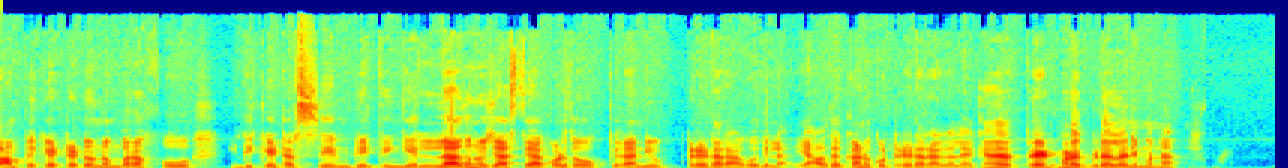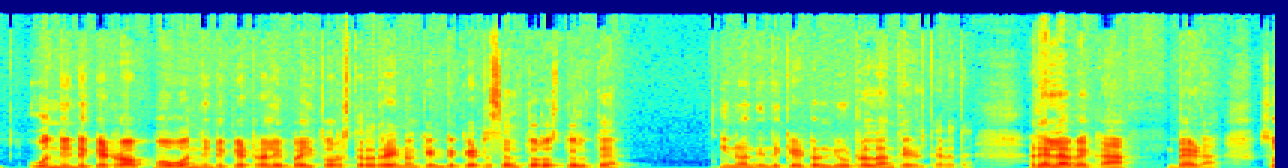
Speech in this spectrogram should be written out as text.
complicated number of indicators everything ಎಲ್ಲದನ್ನು ಜಾಸ್ತಿ ಹಾಕೊಳ್ತಾ ಹೋಗ್ತೀರಾ, ನೀವು ಟ್ರೇಡರ್ ಆಗೋದಿಲ್ಲ. ಯಾವುದೇ ಕಾರಣಕ್ಕೂ ಟ್ರೇಡರ್ ಆಗಲ್ಲ. ಯಾಕೆಂದರೆ ಟ್ರೇಡ್ ಮಾಡೋಕ್ಕೆ ಬಿಡಲ್ಲ ನಿಮ್ಮನ್ನು. ಒಂದು ಇಂಡಿಕೇಟ್ರ್ ಆಫ್ ಒಂದು ಇಂಡಿಕೇಟ್ರಲ್ಲಿ ಬೈ ತೋರಿಸ್ತಿರಿದ್ರೆ ಇನ್ನೊಂದು ಇಂಡಿಕೇಟರ್ ಸೆಲ್ ತೋರಿಸ್ತಿರುತ್ತೆ. ಇನ್ನೊಂದು ಇಂಡಿಕೇಟ್ರ್ ನ್ಯೂಟ್ರಲ್ ಅಂತ ಹೇಳ್ತಿರುತ್ತೆ ಅದೆಲ್ಲ ಬೇಕಾ? ಬೇಡ. ಸೊ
